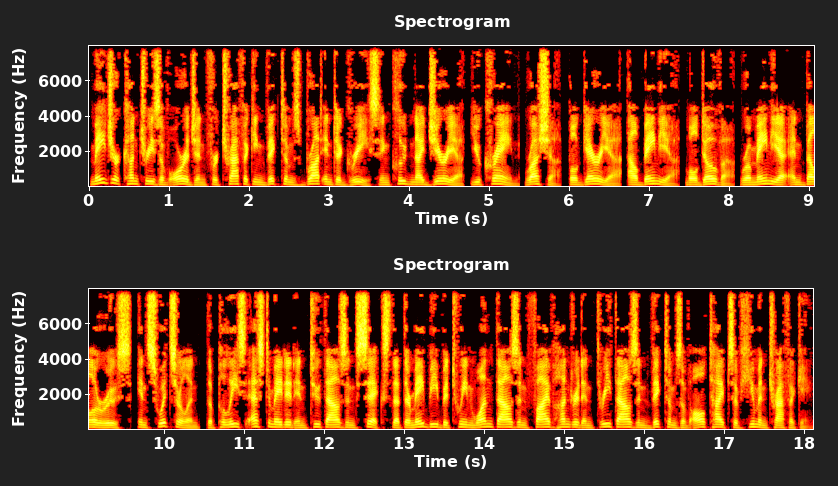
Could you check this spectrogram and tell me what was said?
Major countries of origin for trafficking victims brought into Greece include Nigeria, Ukraine, Russia, Bulgaria, Albania, Moldova, Romania, and Belarus. In Switzerland, the police estimated in 2006 that there may be between 1,500 and 3,000 victims of all types of human trafficking.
